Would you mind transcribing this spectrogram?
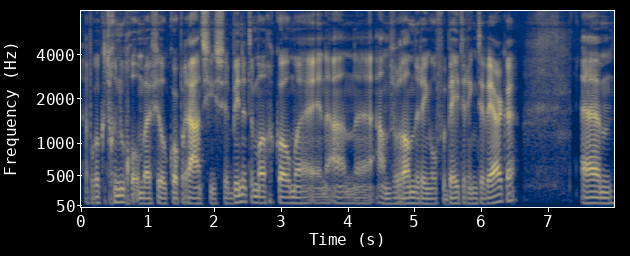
heb ik ook het genoegen om bij veel corporaties binnen te mogen komen en aan, aan verandering of verbetering te werken. Um,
